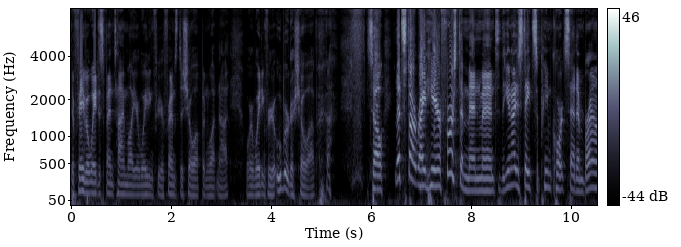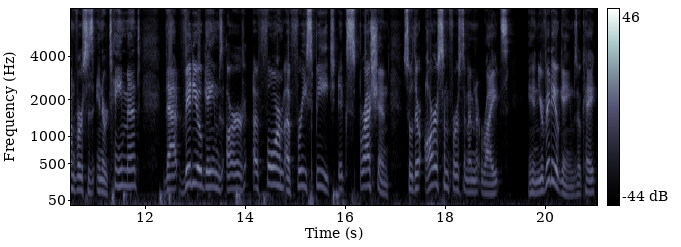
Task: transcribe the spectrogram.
their favorite way to spend time while you're waiting for your friends to show up and whatnot, or waiting for your Uber to show up. so let's start right here. First Amendment, the United States Supreme Court said in Brown versus Entertainment that video games are a form of free speech expression. So there are some First Amendment rights in your video games, okay?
